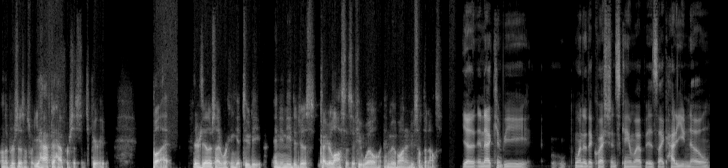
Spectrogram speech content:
on the Mhm. persistence. You have to have persistence, period. But there's the other side where it can get too deep, and you need to just cut your losses, if you will, and move on and do something else. Yeah, and that can be one of the questions came up is like how do you know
